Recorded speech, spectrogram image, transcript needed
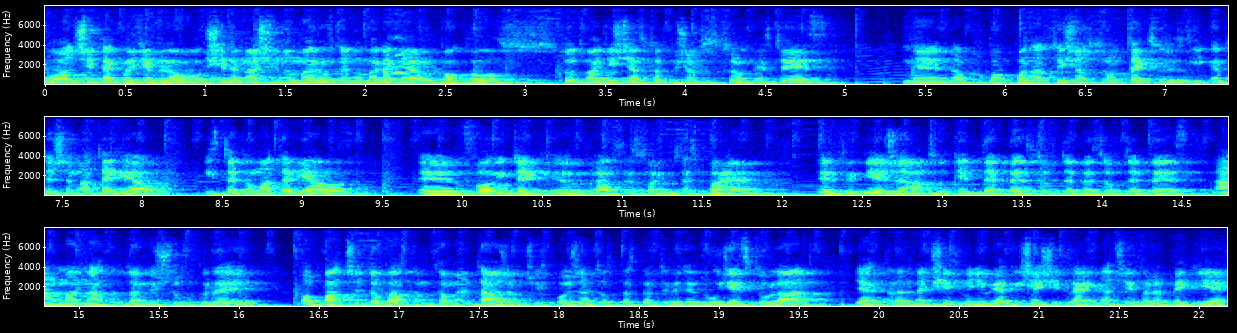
Łącznie, tak powiedziałem, wydało 17 numerów, te numery miały po około 120-150 stron, więc to jest no, po- ponad 1000 stron tekstu, to jest gigantyczny materiał i z tego materiału Wojtek wraz ze swoim zespołem wybierze absolutnie the best of the best of the best almanachów dla mistrzów gry, opatrzy to własnym komentarzem, czyli spojrzy na to z perspektywy tych 20 lat, jak ten rynek się zmienił, jak dzisiaj się gra inaczej w RPG,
